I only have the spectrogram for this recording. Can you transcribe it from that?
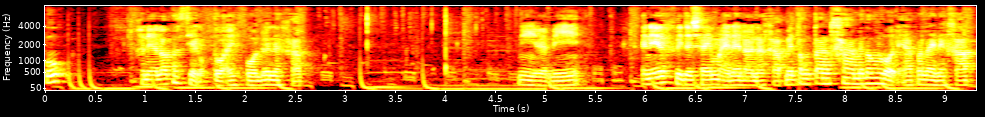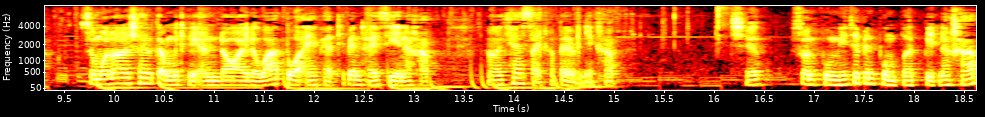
ปุ๊บคราวนี้เราก็เสียบกับตัว iPhone ด้วยเลยครับ นี่แบบนี้ อันนี้ก็คือจะใช้ใหม่ได้แล้วนะครับ ไม่ต้องตั้งค่าไม่ต้องโหลดแอปอะไรนะครับ สมมติเราใช้กับมือถือ Android หรือว่าตัว iPad ที่เป็น Type C นะครับเราแค่ใส่เข้าไปแบบนี้ครับ ชึบส่วนปุ่มนี้จะเป็นปุ่มเปิดปิดนะครับ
